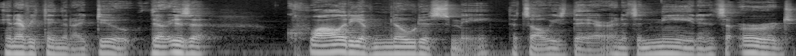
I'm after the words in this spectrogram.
in everything that I do. There is a quality of notice me that's always there, and it's a need and it's an urge.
